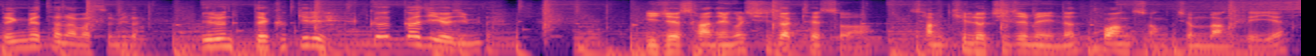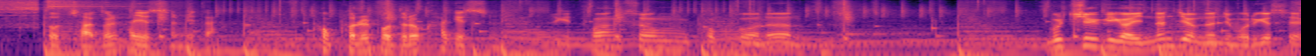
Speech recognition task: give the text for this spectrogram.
100m 남았습니다. 이런 데크길이 끝까지 이어집니다. 이제 산행을 시작해서 3km 지점에 있는 토항성 전망대에 도착을 하였습니다. 폭포를 보도록 하겠습니다. 여기 토항성 폭포는 물줄기가 있는지 없는지 모르겠어요.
